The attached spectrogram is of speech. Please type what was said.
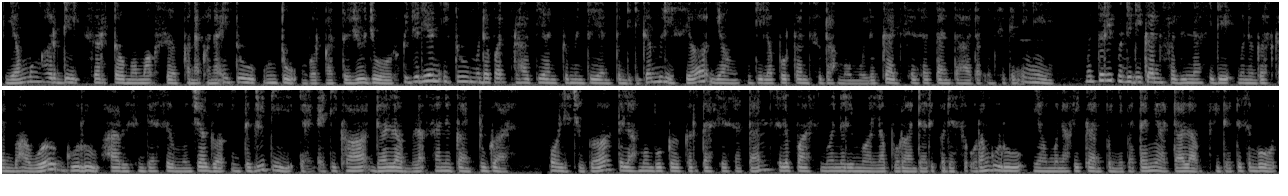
yang mengherdik serta memaksa kanak-kanak itu untuk berkata jujur. Kejadian itu mendapat perhatian Kementerian Pendidikan Malaysia yang dilaporkan sudah memulakan siasatan terhadap insiden ini. Menteri Pendidikan Fadlina Sidik menegaskan bahawa guru harus sentiasa menjaga integriti dan etika dalam melaksanakan tugas. Polis juga telah membuka kertas siasatan selepas menerima laporan daripada seorang guru yang menafikan penyebatannya dalam video tersebut.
